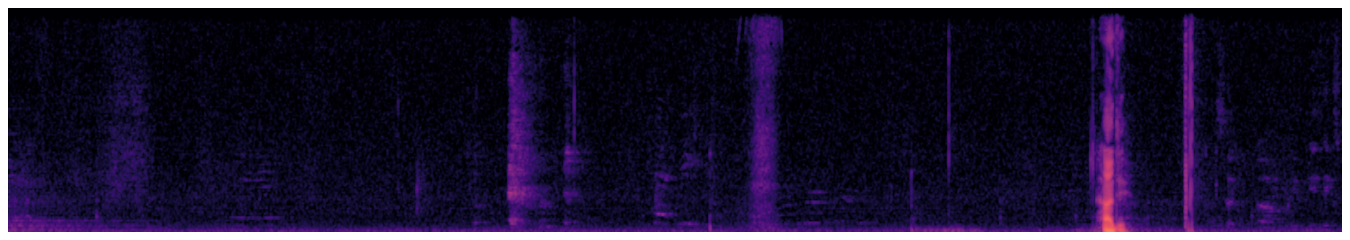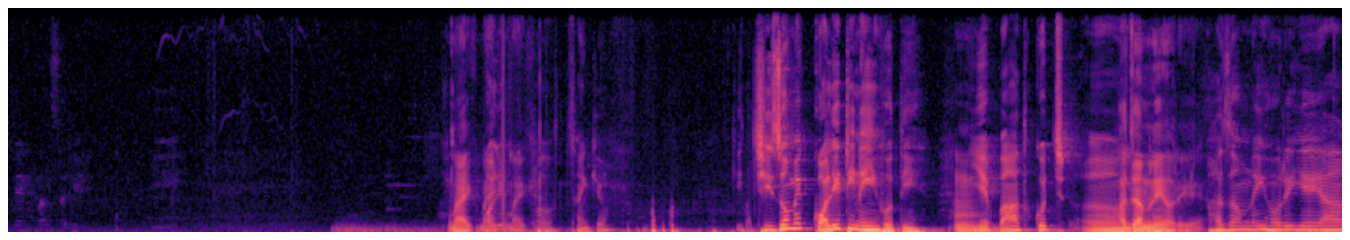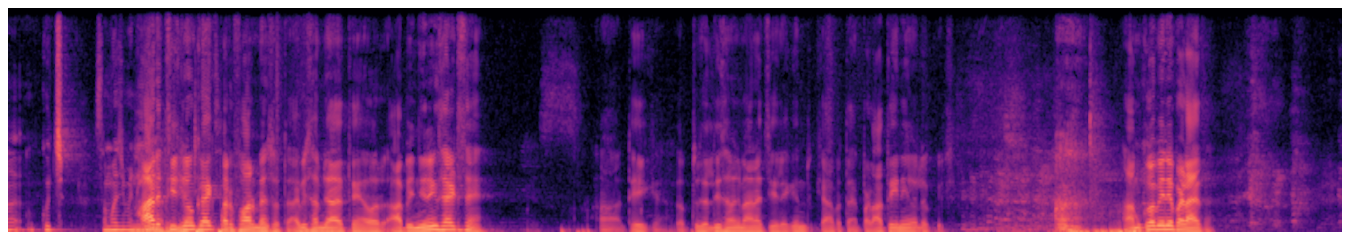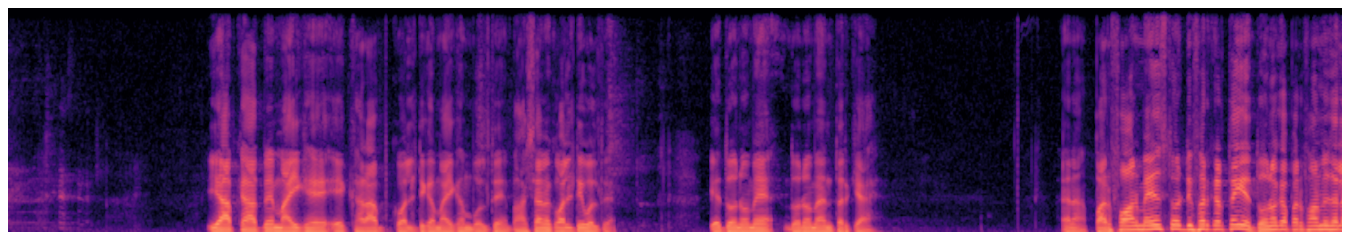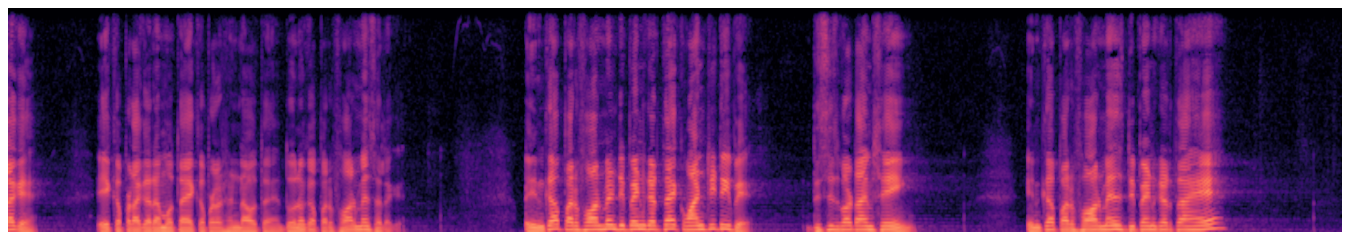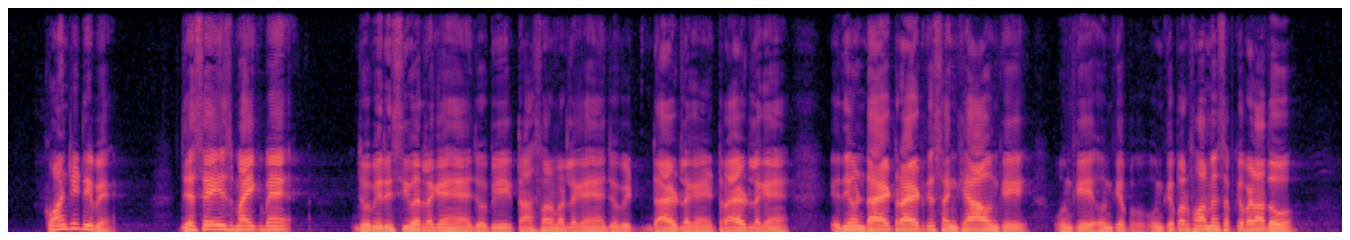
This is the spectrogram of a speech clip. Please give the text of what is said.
हाँ जी। Mic mic mic thank you चीज़ों में क्वालिटी नहीं होती। हम्म। ये बात कुछ अ, हजम नहीं हो रही है। हजम नहीं हो रही है या कुछ समझ में नहीं हर चीज़ों का एक परफॉर्मेंस होता है। अभी समझा देते हैं। और आप इंजीनियरिंग साइड से हैं? हाँ ठीक है। तब तो जल्दी समझ में आना चाहिए लेकिन क्या बताएँ? पढ़ाते ही नहीं वो लोग कुछ। हमको भी नहीं पढ़ाया था। ये आपके हाथ में माइक है। एक खराब क्वालिटी का माइक हम बोलते हैं। भाषा में क्वालिटी बोलते हैं। ये दोनों में दोनों में अंतर क्या है? है ना? परफॉर्मेंस तो डिफर करता ही है। दोनों का परफॉर्मेंस अलग है। एक कपड़ा गर्म होता है, कपड़ा ठंडा होता है। दोनों का परफॉर्मेंस अलग है। इनका परफॉर्मेंस डिपेंड करता है क्वांटिटी पे। This is what I am saying इनका परफॉर्मेंस डिपेंड करता है क्वांटिटी पे। जैसे इस माइक में जो भी रिसीवर लगे हैं, जो भी ट्रांसफार्मर लगे हैं, जो भी डायोड लगे हैं ट्रायोड लगे हैं, यदि उन डायोड ट्रायोड की संख्या उनकी, उनके उनके उनके परफॉर्मेंस सबके बढ़ा दो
